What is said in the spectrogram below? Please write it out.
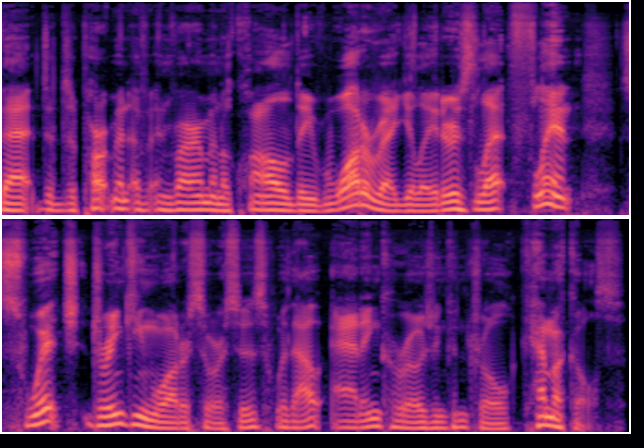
that the Department of Environmental Quality water regulators let Flint switch drinking water sources without adding corrosion control chemicals,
